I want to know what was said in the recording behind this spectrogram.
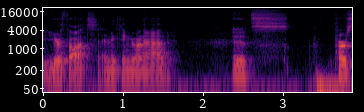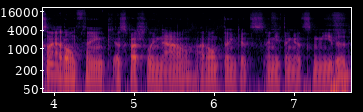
Your thoughts? Anything you want to add? It's personally, I don't think, especially now, I don't think it's anything that's needed.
